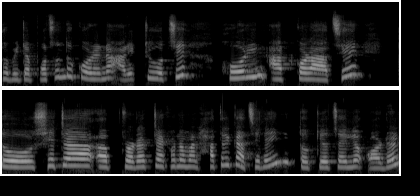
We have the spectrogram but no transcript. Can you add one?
ছবিটা পছন্দ করে না। আরেকটি হচ্ছে হরিণ আর্ট করা আছে। তো সেটা প্রোডাক্ট এখন আমার হাতের কাছে নেই। তো কেউ চাইলে অর্ডার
